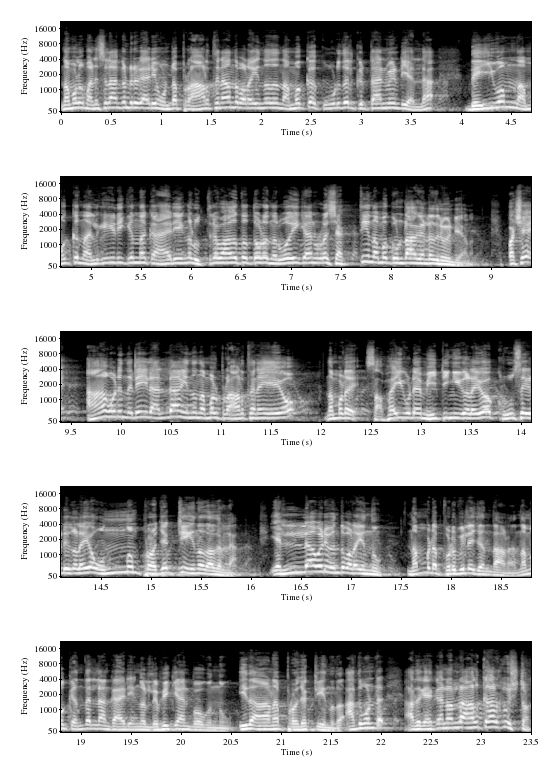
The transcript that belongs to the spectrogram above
നമ്മൾ മനസ്സിലാക്കേണ്ട ഒരു കാര്യമുണ്ട്. പ്രാർത്ഥന എന്ന് പറയുന്നത് നമുക്ക് കൂടുതൽ കിട്ടാൻ വേണ്ടിയല്ല. ദൈവം നമുക്ക് നൽകിയിരിക്കുന്ന കാര്യങ്ങൾ ഉത്തരവാദിത്തത്തോടെ നിർവഹിക്കാനുള്ള ശക്തി നമുക്ക് ഉണ്ടാകേണ്ടതിന് വേണ്ടിയാണ്. പക്ഷേ ആ ഒരു നിലയിലല്ല ഇന്ന് നമ്മൾ പ്രാർത്ഥനയെയോ നമ്മുടെ സഭയുടെ മീറ്റിങ്ങുകളെയോ ക്രൂസൈഡുകളെയോ ഒന്നും പ്രൊജക്റ്റ് ചെയ്യുന്നത് അതല്ല. എല്ലാവരും എന്ത് പറയുന്നു? നമ്മുടെ പ്രിവിലേജ് എന്താണ്? നമുക്ക് എന്തെല്ലാം കാര്യങ്ങൾ ലഭിക്കാൻ പോകുന്നു? ഇതാണ് പ്രൊജക്റ്റ് ചെയ്യുന്നത്. അതുകൊണ്ട് അത് കേൾക്കാനുള്ള ആൾക്കാർക്കും ഇഷ്ടം.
